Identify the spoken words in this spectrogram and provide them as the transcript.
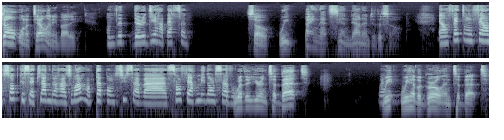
don't want to tell anybody. On ne veut de le dire à personne. So we bang that sin down into the soap. Et en fait, on fait en sorte que cette lame de rasoir, en tapant dessus, ça va s'enfermer dans le savon. Whether you're in Tibet, Ouais. we, we have a girl in Tibet,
